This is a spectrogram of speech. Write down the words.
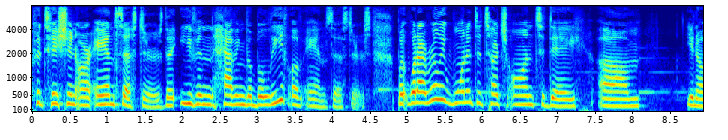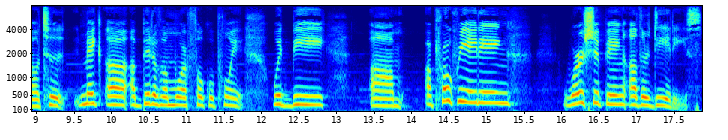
petition our ancestors, the even having the belief of ancestors. But what I really wanted to touch on today, um, you know, to make a, a, bit of a more focal point would be um, appropriating, worshiping other deities.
